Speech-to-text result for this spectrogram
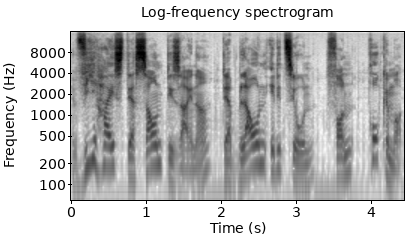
Wie heißt der Sounddesigner der blauen Edition von Pokémon?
